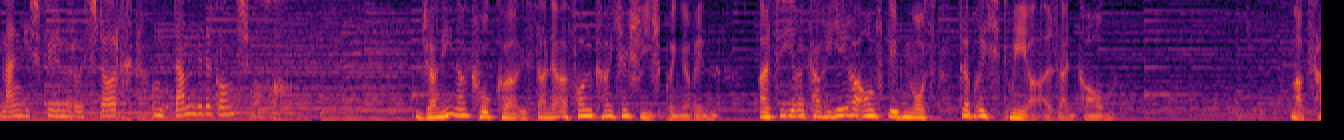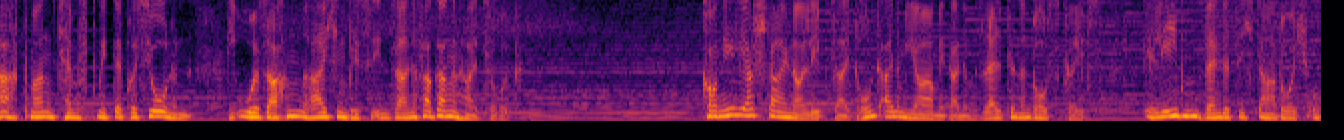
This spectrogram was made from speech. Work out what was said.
Manchmal fühlen wir uns stark und dann wieder ganz schwach. Janina Krucker ist eine erfolgreiche Skispringerin. Als sie ihre Karriere aufgeben muss, zerbricht mehr als ein Traum. Max Hartmann kämpft mit Depressionen. Die Ursachen reichen bis in seine Vergangenheit zurück. Cornelia Steiner lebt seit rund einem Jahr mit einem seltenen Brustkrebs. Ihr Leben wendet sich dadurch um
